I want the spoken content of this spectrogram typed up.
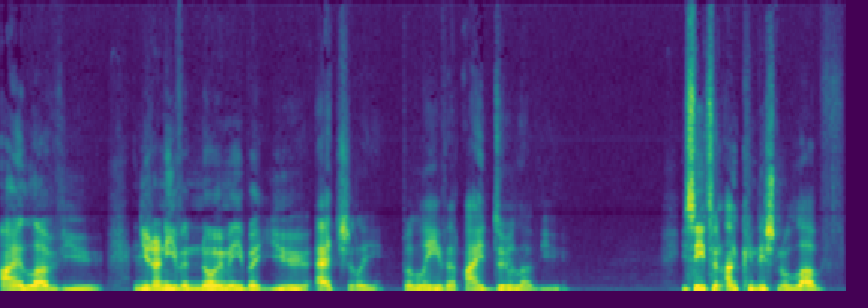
I love you. And you don't even know me, but you actually believe that I do love you. You see, it's an unconditional love.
